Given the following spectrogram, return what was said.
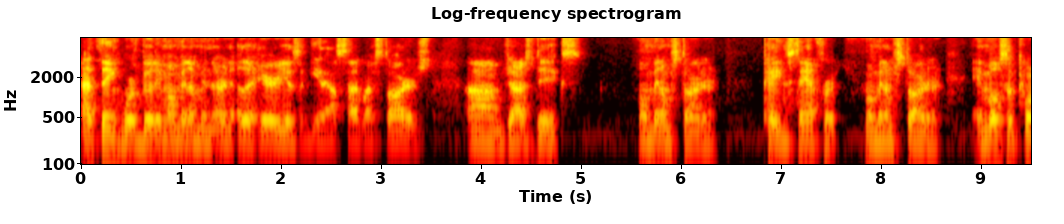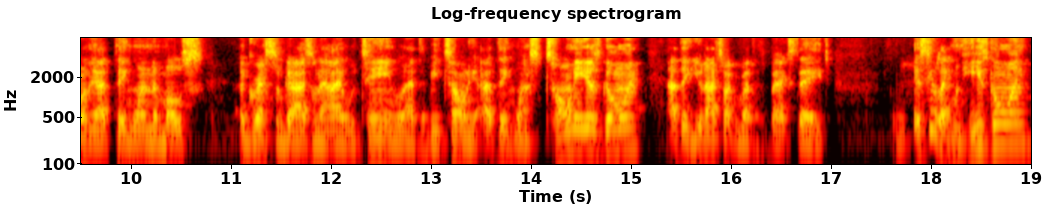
I think we're building momentum in other areas again outside of our starters. Um, Josh Dix, momentum starter. Payton Sandfort, momentum starter. And most importantly, I think one of the most aggressive guys on the Iowa team will have to be Tony. I think once Tony is going, I think you and I talked about this backstage. It seems like when he's going,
